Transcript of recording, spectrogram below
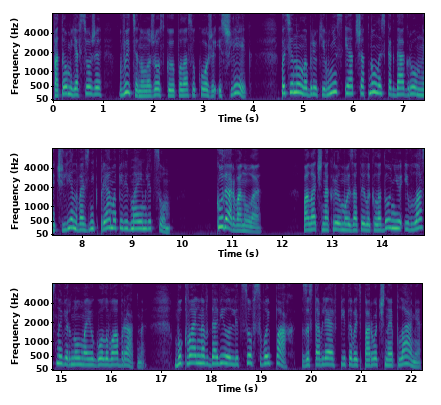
Потом я все же вытянула жесткую полосу кожи из шлеек, потянула брюки вниз и отшатнулась, когда огромный член возник прямо перед моим лицом. «Куда рванула?» Палач накрыл мой затылок ладонью и властно вернул мою голову обратно. Буквально вдавил лицо в свой пах, заставляя впитывать порочное пламя,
